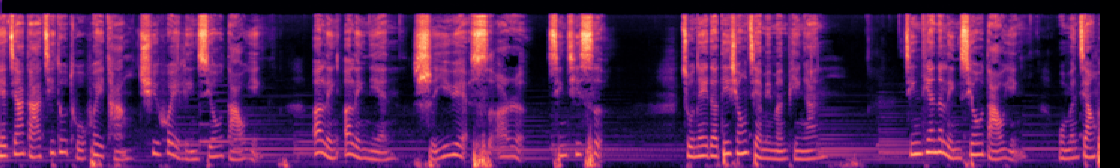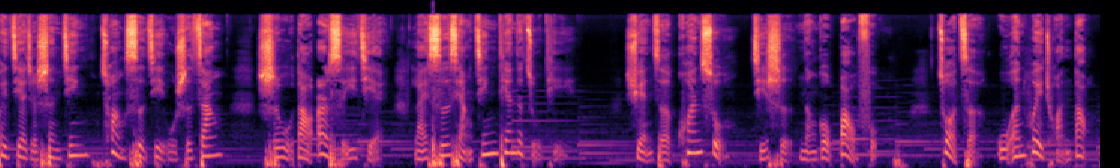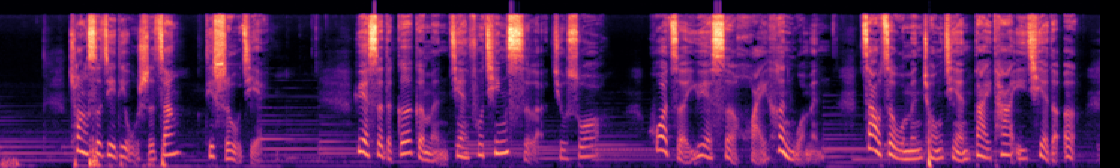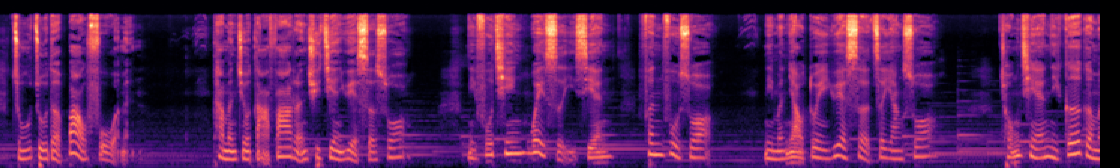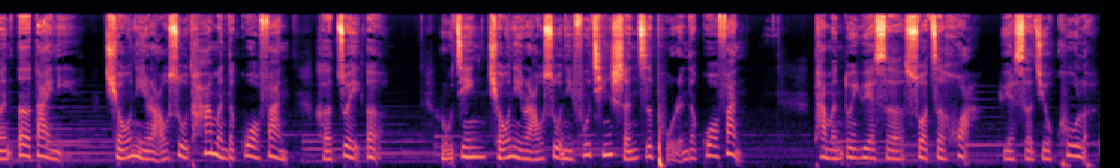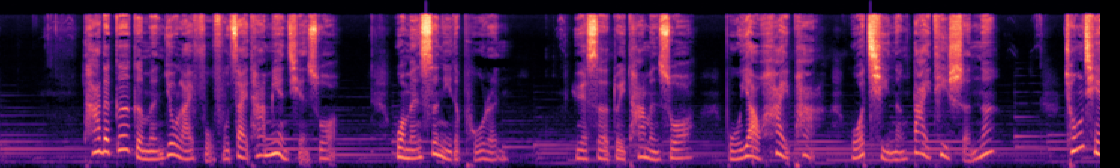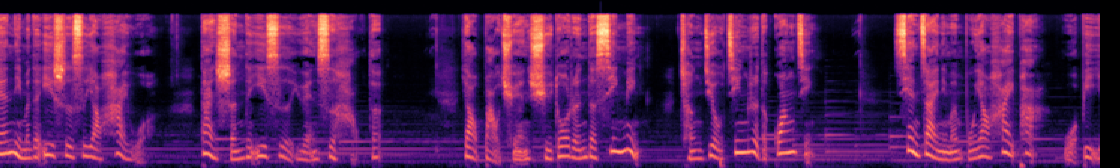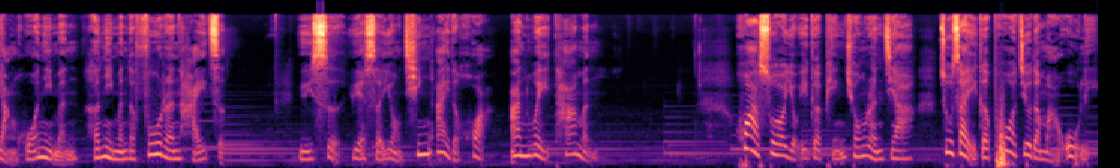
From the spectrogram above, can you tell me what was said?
耶加达基督徒会堂趣会灵修导引，二零二零年十一月十二日，星期四，组内的弟兄姐妹们平安。今天的灵修导引，我们将会借着圣经创世纪五十章十五到二十一节来思想今天的主题：选择宽恕，即使能够报复。作者吴恩惠传道。创世纪第五十章第十五节，月色的哥哥们见父亲死了，就说：“或者月色怀恨我们，照着我们从前待他一切的恶，足足的报复我们。”他们就打发人去见月色，说：“你父亲未死以先，吩咐说，你们要对月色这样说：从前你哥哥们恶待你。”求你饶恕他们的过犯和罪恶，如今求你饶恕你父亲神之仆人的过犯。他们对约瑟说这话，约瑟就哭了。他的哥哥们又来俯伏在他面前说：“我们是你的仆人。”约瑟对他们说：“不要害怕，我岂能代替神呢？”从前你们的意思是要害我，但神的意思原是好的，要保全许多人的性命，成就今日的光景。现在你们不要害怕，我必养活你们和你们的夫人孩子。于是约瑟用亲爱的话安慰他们。话说有一个贫穷人家住在一个破旧的茅屋里。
